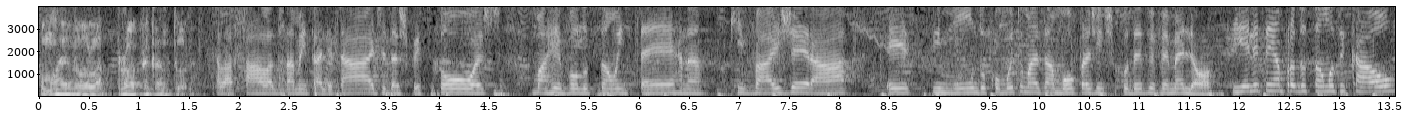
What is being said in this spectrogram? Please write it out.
como revela a própria cantora. Ela fala da mentalidade das pessoas, uma revolução interna que vai gerar esse mundo com muito mais amor para a gente poder viver melhor. E ele tem a produção musical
